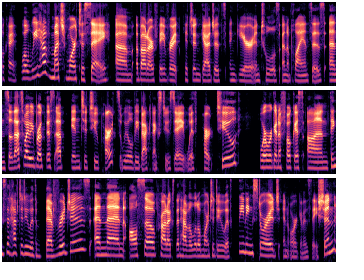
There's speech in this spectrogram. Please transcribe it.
Okay. Well, we have much more to say um, about our favorite kitchen gadgets and gear and tools and appliances. And so that's why we broke this up into two parts. We will be back next Tuesday with part two, where we're going to focus on things that have to do with beverages and then also products that have a little more to do with cleaning, storage, and organization.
